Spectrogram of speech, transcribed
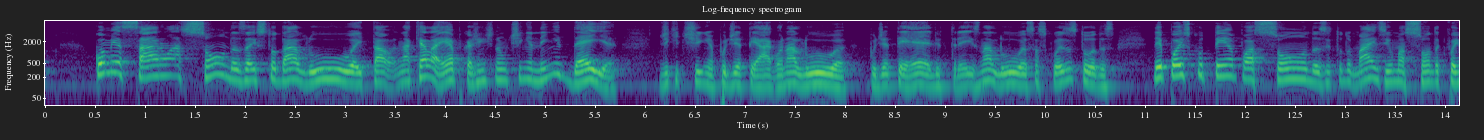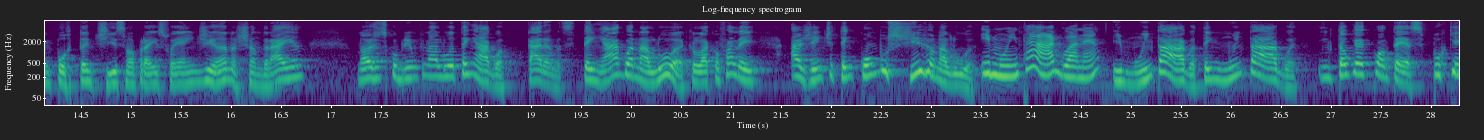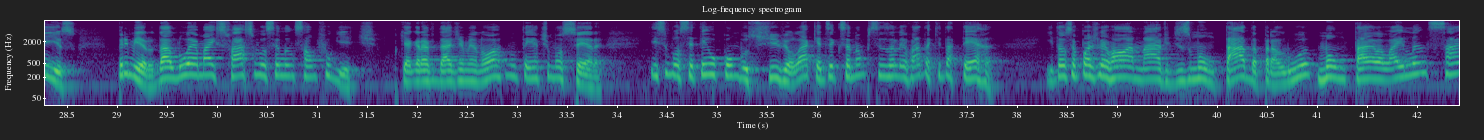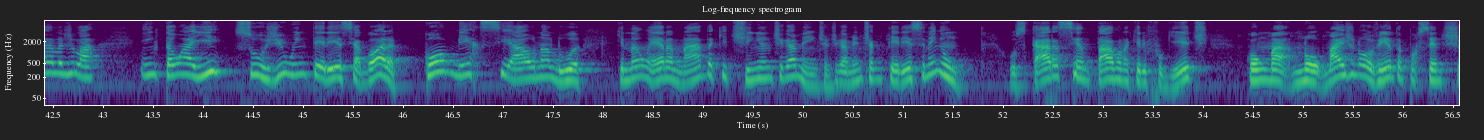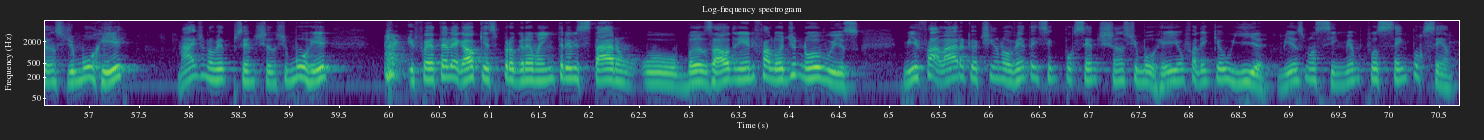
começaram as sondas a estudar a Lua e tal. Naquela época a gente não tinha nem ideia de que tinha, podia ter água na Lua, podia ter hélio 3 na Lua, essas coisas todas. Depois, com o tempo, as sondas e tudo mais, e uma sonda que foi importantíssima para isso foi a indiana, Chandrayaan, nós descobrimos que na Lua tem água. Caramba, se tem água na Lua, aquilo lá que eu falei, a gente tem combustível na Lua. E muita água, né? E muita água, tem muita água. Então o que acontece? Por que isso? Primeiro, da Lua é mais fácil você lançar um foguete, porque a gravidade é menor, não tem atmosfera. E se você tem o combustível lá, quer dizer que você não precisa levar daqui da Terra. Então você pode levar uma nave desmontada para a Lua, montar ela lá e lançar ela de lá. Então aí surgiu um interesse agora comercial na Lua, que não era nada que tinha antigamente. Antigamente tinha interesse nenhum. Os caras sentavam naquele foguete com uma, no- mais de 90% de chance de morrer, mais de 90% de chance de morrer. E foi até legal que esse programa entrevistaram o Buzz Aldrin e ele falou de novo isso. Me falaram que eu tinha 95% de chance de morrer e eu falei que eu ia, mesmo assim, mesmo que fosse 100%.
